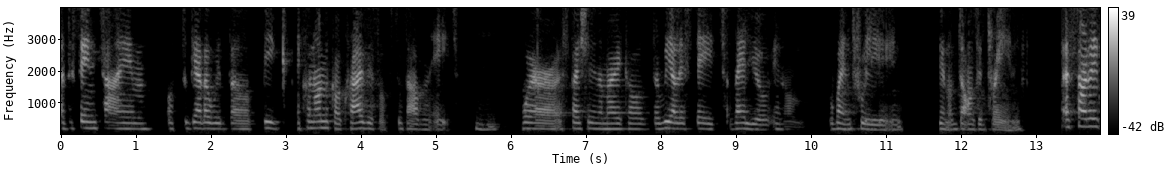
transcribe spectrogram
at the same time or together with the big economical crisis of 2008, mm-hmm. where especially in America, the real estate value, you know, went really, in, you know, down the drain. I started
